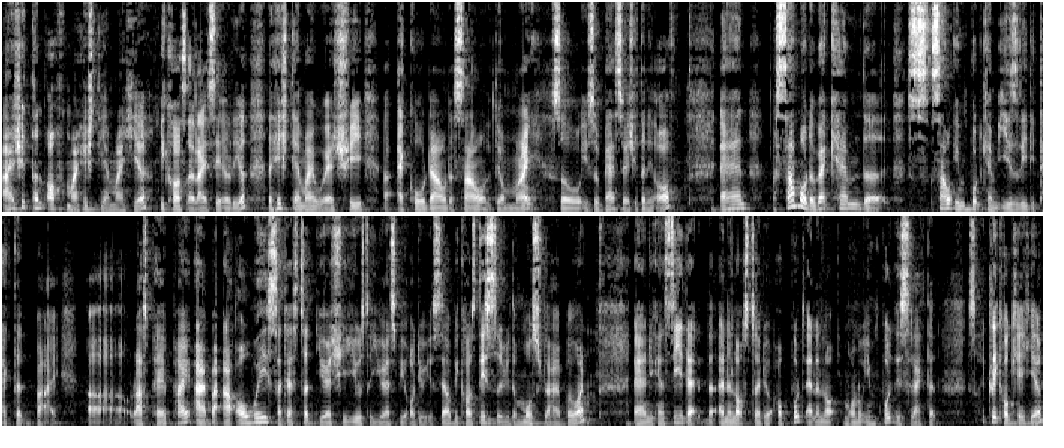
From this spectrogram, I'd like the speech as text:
I actually turn off my HDMI here because uh, I said earlier, the HDMI will actually uh, echo down the sound to your mic. So it's the best to actually turn it off. And some of the webcam, the sound input can be easily detected by uh, Raspberry Pi, I, but I always suggested you actually use the USB audio itself because this is the most reliable one. And you can see that the analog stereo output and analog mono input is selected. So I click OK here.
